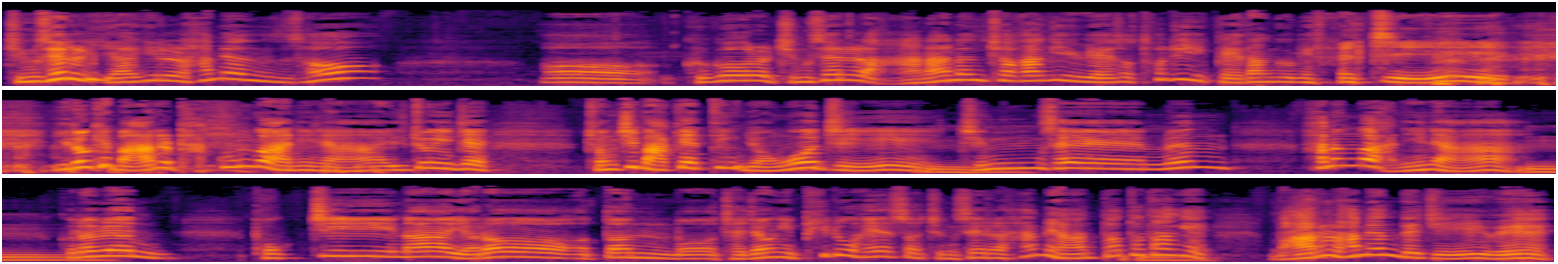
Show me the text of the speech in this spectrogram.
증세를 이야기를 하면서 어 그거를 증세를 안 하는 척 하기 위해서 토지익 배당금이랄지 이렇게 말을 바꾼 거 아니냐. 일종의 이제 정치 마케팅 용어지. 음. 증세는 하는 거 아니냐. 음. 그러면 복지나 여러 어떤 뭐 재정이 필요해서 증세를 하면 떳떳하게 말을 하면 되지. 왜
